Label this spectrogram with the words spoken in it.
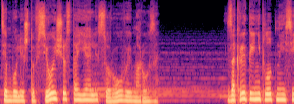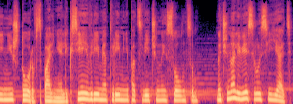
тем более что все еще стояли суровые морозы. Закрытые неплотные синие шторы в спальне Алексея, время от времени подсвеченные солнцем, начинали весело сиять,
